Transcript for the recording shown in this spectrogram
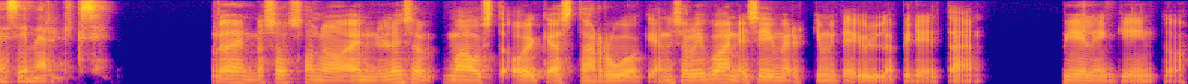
esimerkiksi? No en osaa sanoa, en yleensä mausta oikeastaan ruokia, niin se oli vain esimerkki, miten ylläpidetään mielenkiintoa.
